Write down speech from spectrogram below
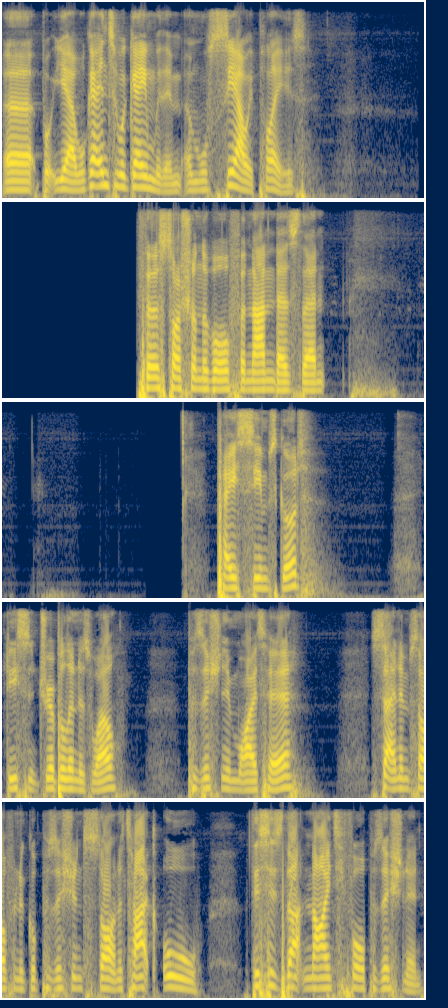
Uh, but yeah, we'll get into a game with him and we'll see how he plays. First touch on the ball for Nandez then. Pace seems good. Decent dribbling as well. Positioning wise here. Setting himself in a good position to start an attack. Oh, this is that 94 positioning.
